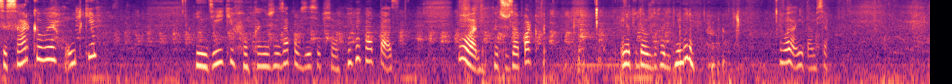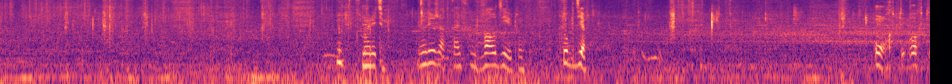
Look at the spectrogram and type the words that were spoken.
цесарковые утки, индейки. Фу, конечно, запах здесь вообще атас. Ну ладно, это же зоопарк. Я туда уже заходить не буду. Вон они там все. Смотрите, лежат, кайфуют, балдеют. Кто где. Ох ты, ох ты,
